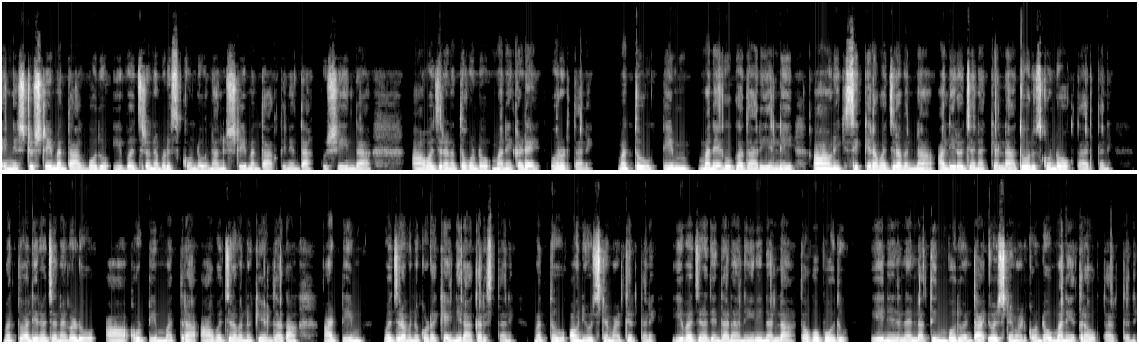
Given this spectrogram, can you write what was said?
ಇನ್ನೆಷ್ಟು ಶ್ರೀಮಂತ ಆಗ್ಬೋದು, ಈ ವಜ್ರನ ಬಳಸ್ಕೊಂಡು ನಾನು ಶ್ರೀಮಂತ ಆಗ್ತೀನಿ ಅಂತ ಖುಷಿಯಿಂದ ಆ ವಜ್ರನ ತಗೊಂಡು ಮನೆ ಕಡೆ ಹೊರಡ್ತಾನೆ. ಮತ್ತು ಟಿಮ್ ಮನೆಗೆ ಹೋಗೋ ದಾರಿಯಲ್ಲಿ ಆ ಅವನಿಗೆ ಸಿಕ್ಕಿರೋ ವಜ್ರವನ್ನು ಅಲ್ಲಿರೋ ಜನಕ್ಕೆಲ್ಲ ತೋರಿಸ್ಕೊಂಡು ಹೋಗ್ತಾ ಇರ್ತಾನೆ. ಮತ್ತು ಅಲ್ಲಿರೋ ಜನಗಳು ಆ ಟಿಮ್ ಹತ್ರ ಆ ವಜ್ರವನ್ನು ಕೇಳಿದಾಗ ಆ ಟಿಮ್ ವಜ್ರವನ್ನು ಕೊಡೋಕ್ಕೆ ನಿರಾಕರಿಸ್ತಾನೆ ಮತ್ತು ಅವನು ಯೋಚನೆ ಮಾಡ್ತಿರ್ತಾನೆ, ಈ ವಜ್ರದಿಂದ ನಾನು ಏನೇನೆಲ್ಲ ತಗೋಬೋದು, ಏನೇನೆಲ್ಲ ತಿನ್ಬೋದು ಅಂತ ಯೋಚನೆ ಮಾಡಿಕೊಂಡು ಮನೆ ಹತ್ರ ಹೋಗ್ತಾ ಇರ್ತಾನೆ.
